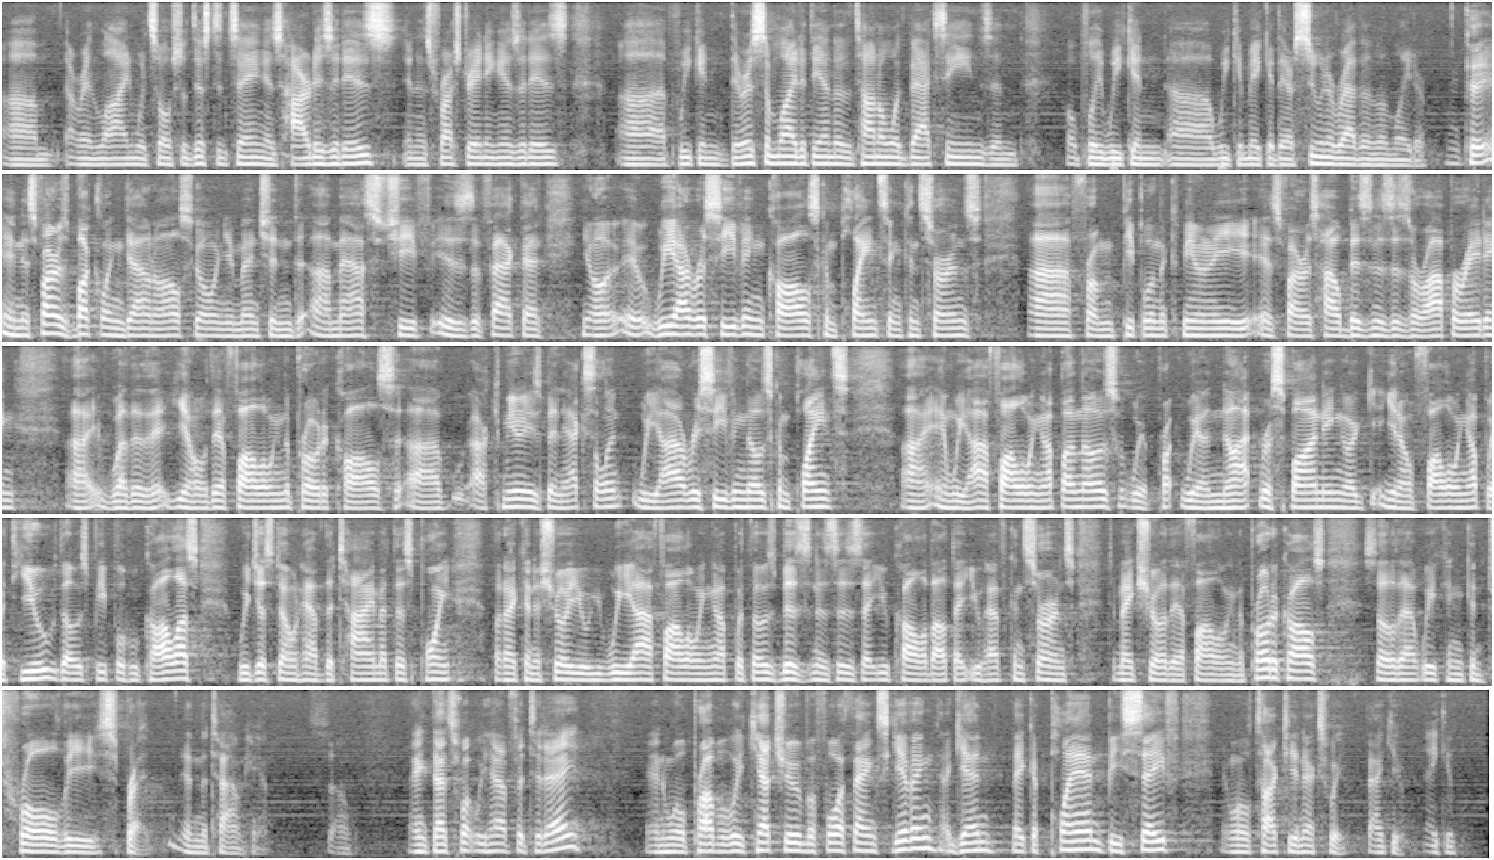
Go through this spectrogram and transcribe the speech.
um, are in line with social distancing, as hard as it is and as frustrating as it is. Uh, if we can, there is some light at the end of the tunnel with vaccines, and hopefully we can, uh, we can make it there sooner rather than later. Okay, and as far as buckling down also, and you mentioned uh, Mass Chief, is the fact that, you know, we are receiving calls, complaints, and concerns uh, from people in the community as far as how businesses are operating, uh, whether, they- you know, they're following the protocols. Uh, Our community's been excellent. We are receiving those complaints, uh, and we are following up on those. We're, we're not responding or, you know, following up with you, those people who call us. We just don't have the time at this point. But I can assure you, we are following up with those businesses that you call about that you have concerns to make sure they're following the protocols so that we can control the spread in the town here. So I think that's what we have for today. And we'll probably catch you before Thanksgiving. Again, make a plan, be safe, and we'll talk to you next week. Thank you. Thank you.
